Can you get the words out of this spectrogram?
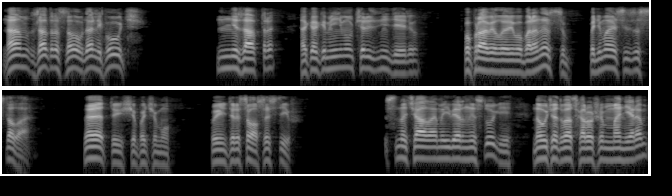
Нам завтра снова в дальний путь. — Не завтра, а как минимум через неделю, — поправила его баронесса, поднимаясь из-за стола. — Это еще почему? — поинтересовался Стив. — Сначала мои верные слуги научат вас хорошим манерам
